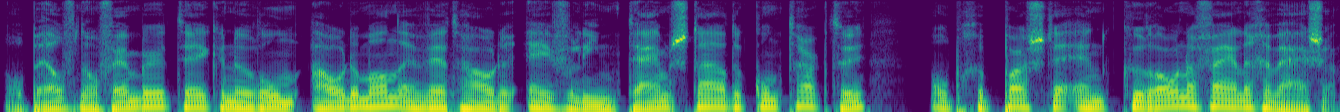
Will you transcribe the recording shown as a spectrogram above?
Op 11 november tekenen Ron Oudeman en wethouder Evelien Tijmsta de contracten op gepaste en coronaveilige wijze.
